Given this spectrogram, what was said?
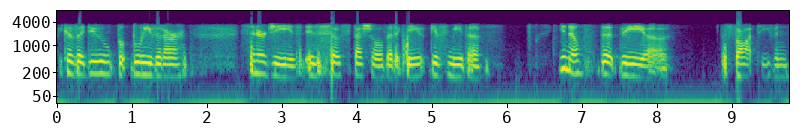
because I do b- believe that our synergy is, is so special that it gave, gives me the, you know, the the uh, the thought to even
